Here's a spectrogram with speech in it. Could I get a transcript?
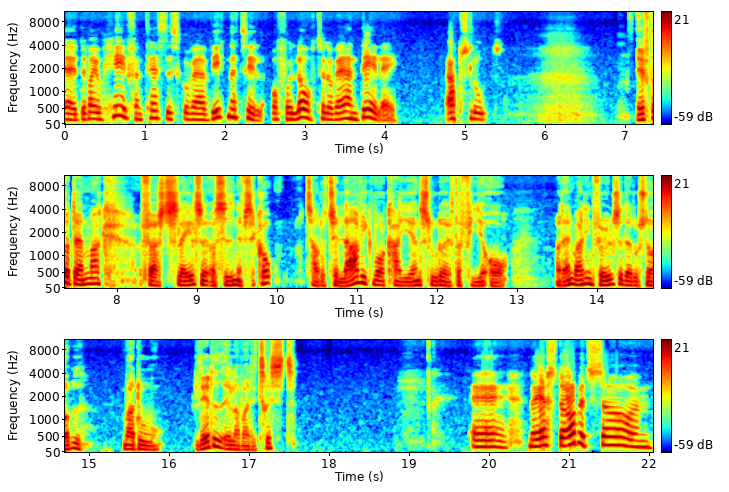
Øh, det var jo helt fantastisk at være vidne til, og få lov til at være en del af. Absolut. Efter Danmark, først Slagelse og siden FCK, tager du til Larvik, hvor karrieren slutter efter fire år. Hvordan var din følelse, da du stoppede? Var du lettet, eller var det trist? Uh, når jeg stoppede, så, øhm,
